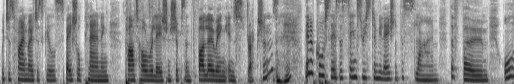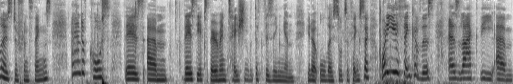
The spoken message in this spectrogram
which is fine motor skills, spatial planning, part whole relationships, and following instructions. Then, of course, there's the sensory stimulation of the slime, the foam, all those different things, and of course, there's um, there's the experimentation with the fizzing and you know all those sorts of things. So, what do you think of this as like the um,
